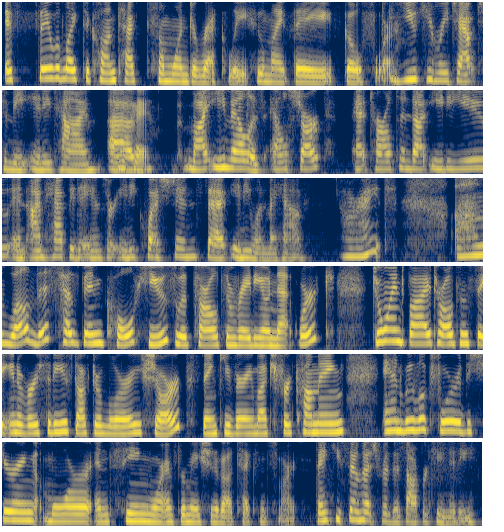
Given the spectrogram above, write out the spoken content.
if they would like to contact someone directly, who might they go for? You can reach out to me anytime. okay. Um, my email is lsharp at tarleton.edu, and I'm happy to answer any questions that anyone may have. All right. Um, well, this has been Cole Hughes with Tarleton Radio Network, joined by Tarleton State University's Dr. Lori Sharp. Thank you very much for coming, and we look forward to hearing more and seeing more information about Texan Smart. Thank you so much for this opportunity.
